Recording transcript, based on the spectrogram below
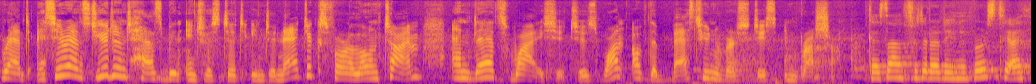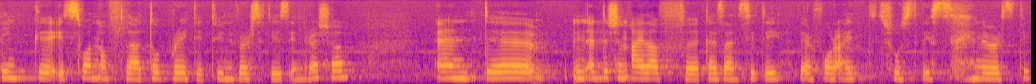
Rand, a Syrian student, has been interested in genetics for a long time, and that's why she chose one of the best universities in Russia. Kazan Federal University, I think uh, it's one of the top-rated universities in Russia. And uh, in addition, I love uh, Kazan city, therefore I chose this university.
